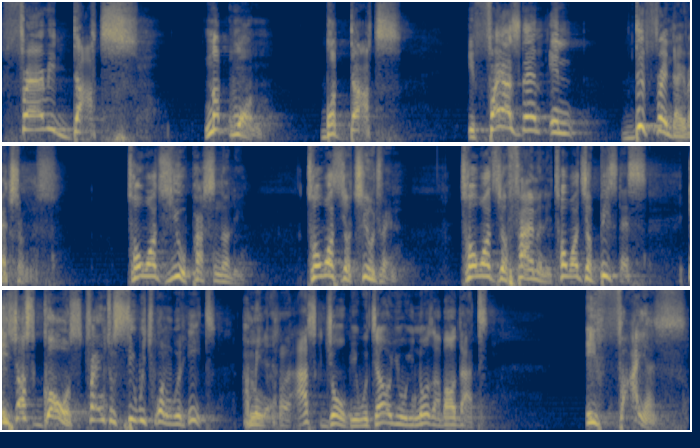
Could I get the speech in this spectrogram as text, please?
fiery darts, not one, but darts. He fires them in different directions towards you personally, towards your children, towards your family, towards your business. It just goes trying to see which one would hit. I mean, ask Job, he will tell you he knows about that. He fires.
